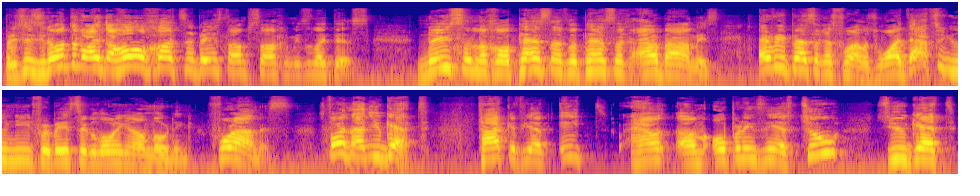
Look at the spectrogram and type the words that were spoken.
but he says you don't divide the whole chutzner based on psachim. He says like this. Every pesach has four amis. Why? That's what you need for basic loading and unloading. Four amis. It's fine. That you get. Tak, if you have eight um, openings and he has two, so you get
